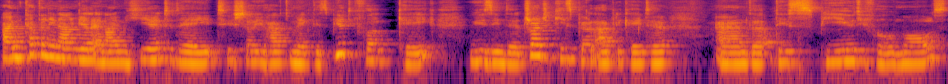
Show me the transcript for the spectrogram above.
I'm Catalina Anghel and I'm here today to show you how to make this beautiful cake using the dragéekiss Pearl applicator and uh, these beautiful molds.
